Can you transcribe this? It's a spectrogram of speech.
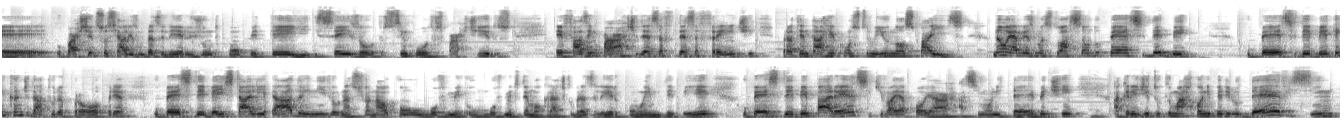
É, o Partido Socialismo Brasileiro, junto com o PT e, seis outros, cinco outros partidos, é, fazem parte dessa, dessa frente para tentar reconstruir o nosso país. Não é a mesma situação do PSDB. O PSDB tem candidatura própria, o PSDB está aliado em nível nacional com o movimento, o movimento Democrático Brasileiro, com o MDB. O PSDB parece que vai apoiar a Simone Tebet. Acredito que o Marconi Perillo deve sim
